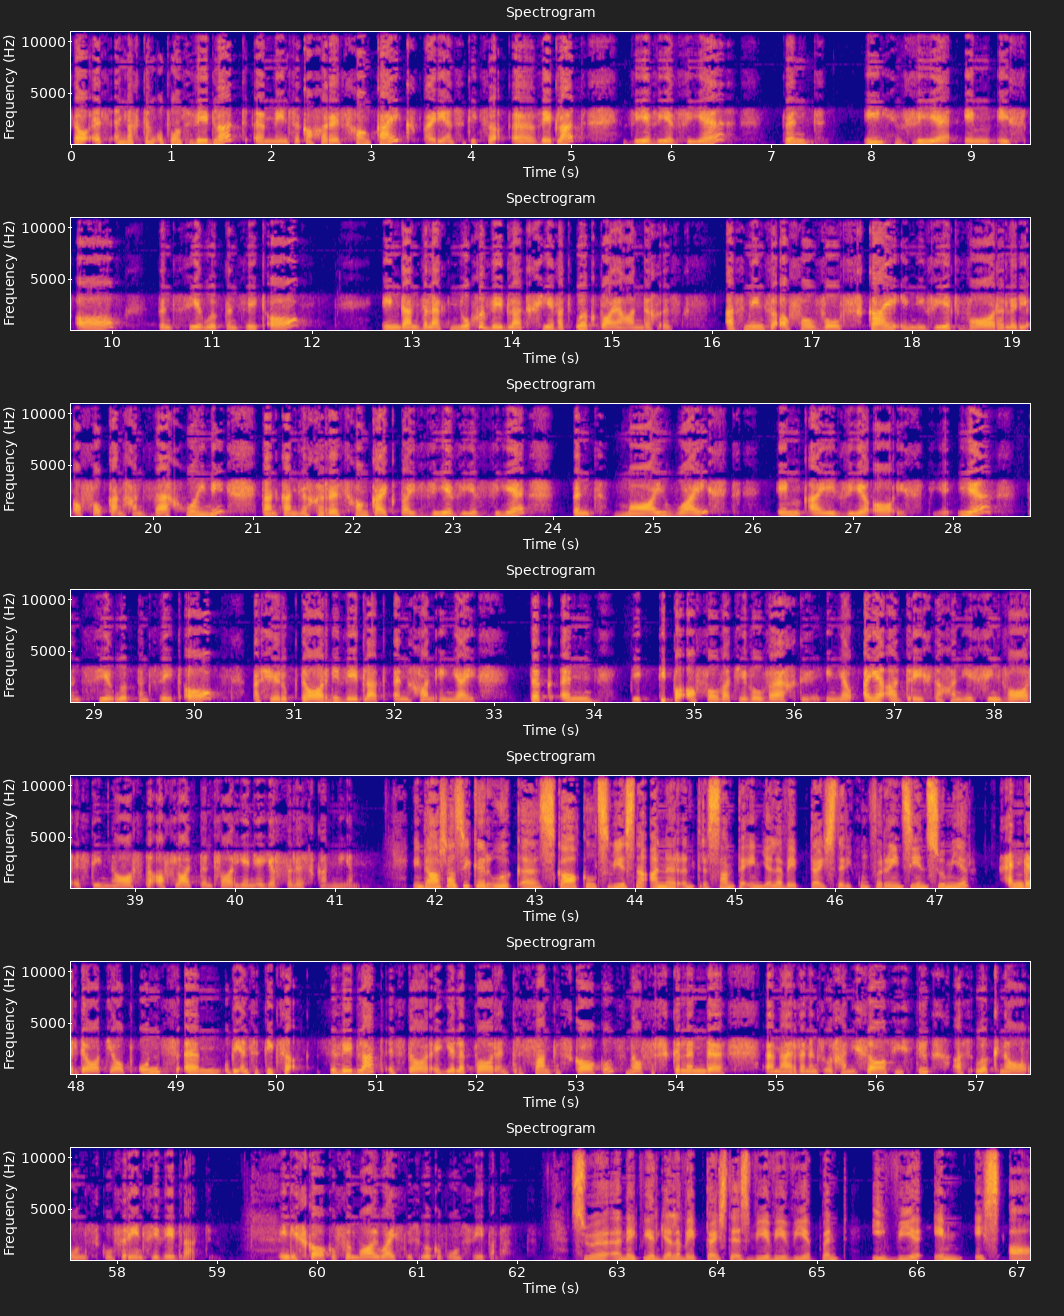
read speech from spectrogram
Daar is inligting op ons webblad. Uh, mense kan gerus gaan kyk by die instituut se uh, webblad www.ivmsa.co.za. En dan wil ek nog 'n webblad gee wat ook baie handig is. As mense afval wil skei en nie weet waar hulle die afval kan gaan weggooi nie, dan kan jy gerus gaan kyk by www.mywaste.co.za www.co.za as jy op daardie webblad ingaan en jy tik in die tipe afval wat jy wil wegdoen en jou eie adres dan gaan jy sien waar is die naaste aflaaipunt waarheen jy jou vullis kan neem. En daar sal seker ook 'n uh, eh, skakels wees na ander interessante en julle webtuiste die konferensie en so meer. Inderdaad ja, op ons um, op die instituut se se webblad is daar 'n hele paar interessante skakels na verskillende um, herwinningsorganisasies toe as ook na ons konferensie webblad toe. En die skakel vir My Waste is ook op ons webblad. So uh, net weer julle webtuiste is www.iwmsa.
